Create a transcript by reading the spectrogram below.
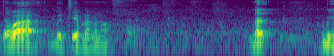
แต่ว่าเบ็ดเจ็บแล้วมันหรอค่ะ แล้วมี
